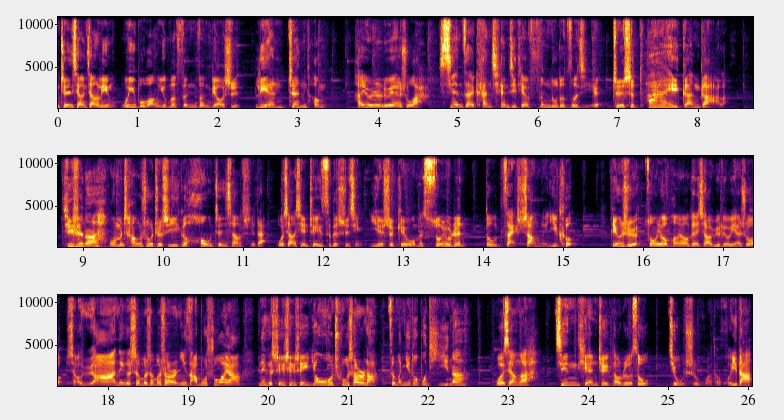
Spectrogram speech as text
真相降临，微博网友们纷纷表示脸真疼，还有人留言说啊，现在看前几天愤怒的自己，真是太尴尬了。其实呢，我们常说这是一个后真相时代，我相信这次的事情也是给我们所有人都再上了一课。平时总有朋友跟小雨留言说，小雨啊，那个什么什么事儿你咋不说呀？那个谁谁谁又出事儿了，怎么你都不提呢？我想啊，今天这条热搜就是我的回答。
